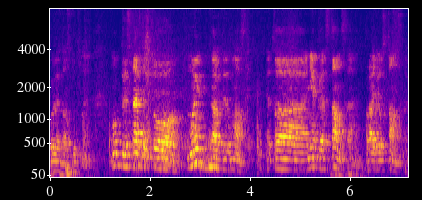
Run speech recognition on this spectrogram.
более доступно. Ну, представьте, что мы, каждый из нас, это некая станция, радиостанция,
